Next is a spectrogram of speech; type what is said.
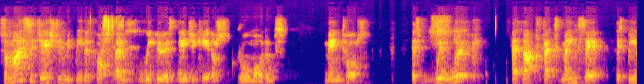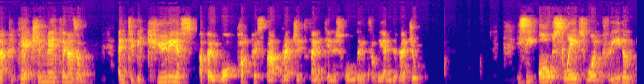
So my suggestion would be the first thing we do as educators, role models, mentors, is we look at that fixed mindset as being a protection mechanism and to be curious about what purpose that rigid thinking is holding for the individual. You see, all slaves want freedom,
